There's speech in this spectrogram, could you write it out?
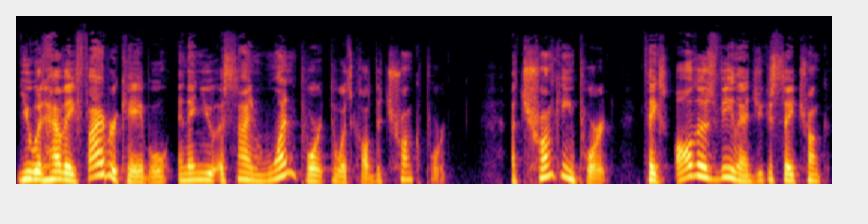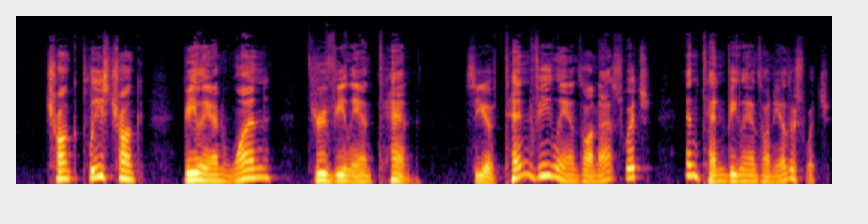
you would have a fiber cable and then you assign one port to what's called the trunk port. A trunking port takes all those VLANs. You could say trunk, trunk, please trunk VLAN 1 through VLAN 10. So you have 10 VLANs on that switch and 10 VLANs on the other switch.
